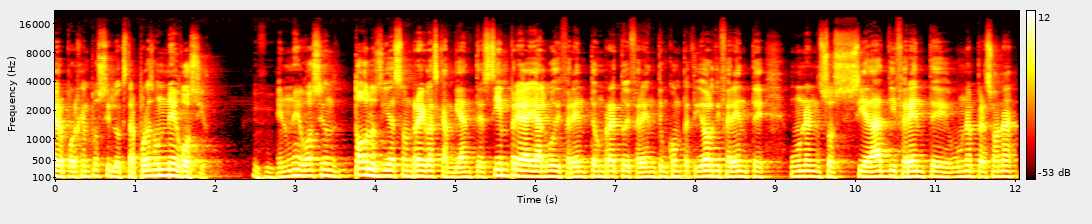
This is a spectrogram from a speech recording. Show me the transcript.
pero por ejemplo, si lo extrapolas a un negocio, en un negocio donde todos los días son reglas cambiantes, siempre hay algo diferente, un reto diferente, un competidor diferente, una sociedad diferente, una persona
